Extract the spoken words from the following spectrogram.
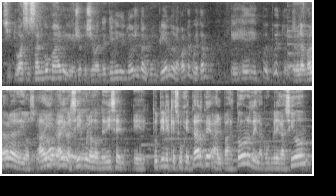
si tú haces algo malo y ellos te llevan detenido y todo eso, están cumpliendo una parte porque están eh, eh, pu- puestos. eso. Pero la palabra de Dios, Pero hay, habla hay de- versículos donde dicen, eh, tú tienes que sujetarte al pastor de la congregación,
